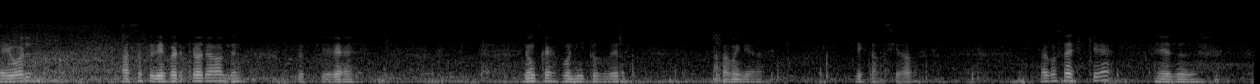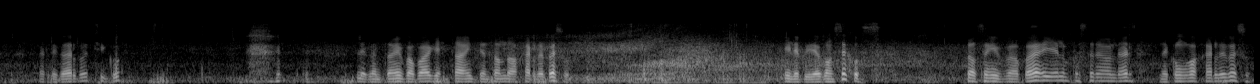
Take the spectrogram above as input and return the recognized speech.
E igual hace feliz ver que ahora hablen, porque nunca es bonito ver familias distanciadas. La cosa es que el, el Ricardo chico le contó a mi papá que estaba intentando bajar de peso y le pidió consejos. Entonces mi papá y él empezaron a hablar de cómo bajar de peso.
